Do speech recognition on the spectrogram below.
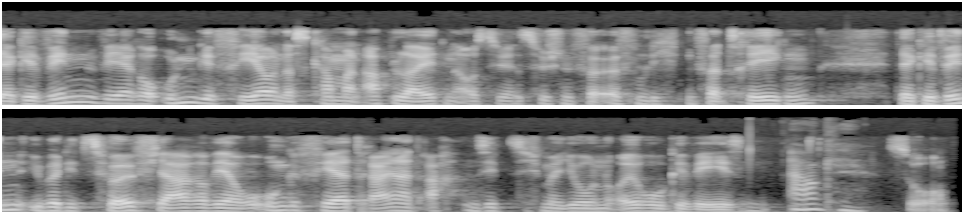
Der Gewinn wäre ungefähr, und das kann man ableiten aus den inzwischen veröffentlichten Verträgen, der Gewinn über die zwölf Jahre wäre ungefähr 378 Millionen Euro gewesen. Ah, okay. So.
